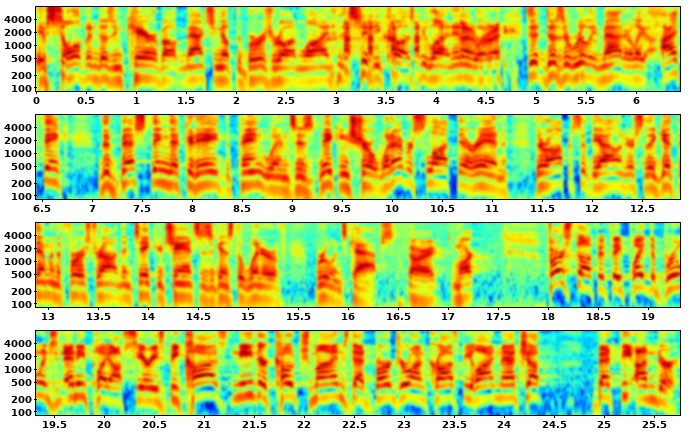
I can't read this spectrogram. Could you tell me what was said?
If Sullivan doesn't care about matching up the Bergeron line and the Sidney Crosby line anyway, Right. d- does it really matter? Like I think the best thing that could aid the Penguins is making sure whatever slot they're in, they're opposite the Islanders, so they get them in the first round, and then take your chances against the winner of Bruins Caps. All right, Mark. First off, if they played the Bruins in any playoff series, because neither coach minds that Bergeron Crosby line matchup, bet the under.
